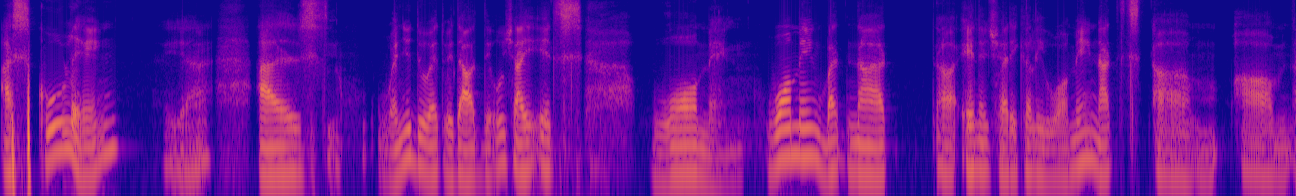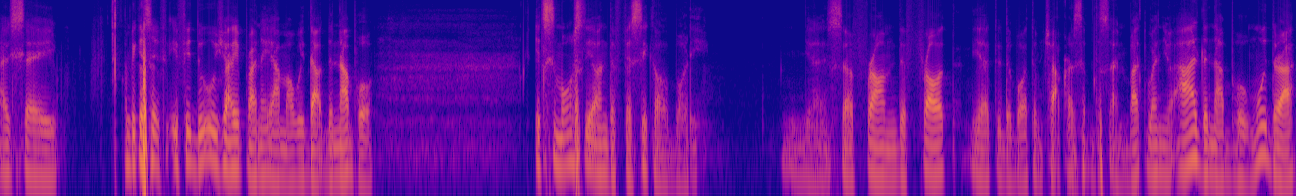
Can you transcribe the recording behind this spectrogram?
as cooling yeah, as when you do it without the Ujjayi, it's warming warming but not uh, energetically warming, not, um, um, I say, because if, if you do Ujjayi Pranayama without the Nabho, it's mostly on the physical body. Yes, so from the throat yeah, to the bottom chakras of the sun. But when you add the Nabho Mudra,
